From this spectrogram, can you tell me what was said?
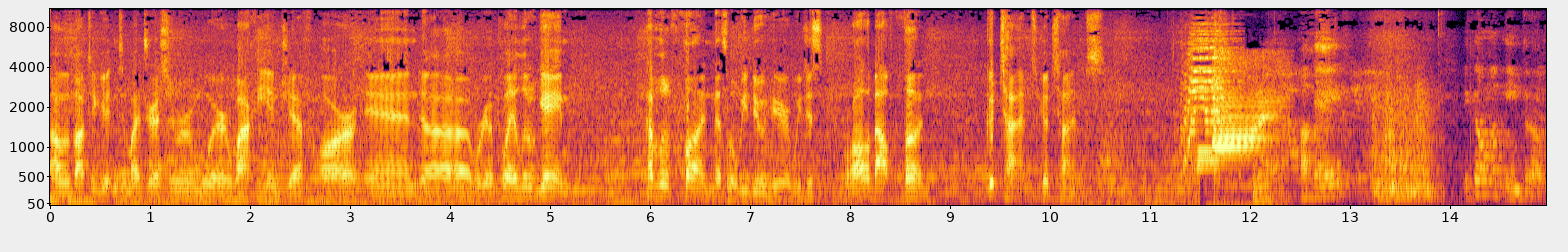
I'm about to get into my dressing room where Wacky and Jeff are, and uh, we're gonna play a little game, have a little fun. That's what we do here. We just we're all about fun, good times, good times. Okay? Ikaw mag-intro.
